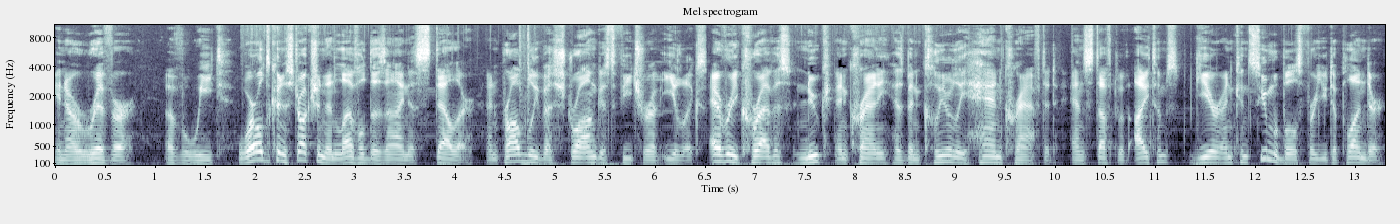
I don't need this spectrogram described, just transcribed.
in a river of wheat. World construction and level design is stellar, and probably the strongest feature of Elex. Every crevice, nook, and cranny has been clearly handcrafted and stuffed with items, gear, and consumables for you to plunder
